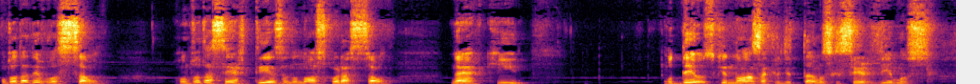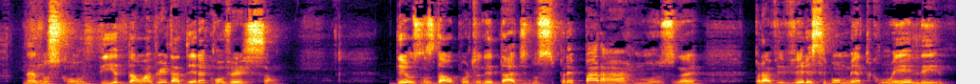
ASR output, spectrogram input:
com toda a devoção, com toda a certeza no nosso coração, né, que o Deus que nós acreditamos que servimos né, nos convida a uma verdadeira conversão. Deus nos dá a oportunidade de nos prepararmos né, para viver esse momento com Ele.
